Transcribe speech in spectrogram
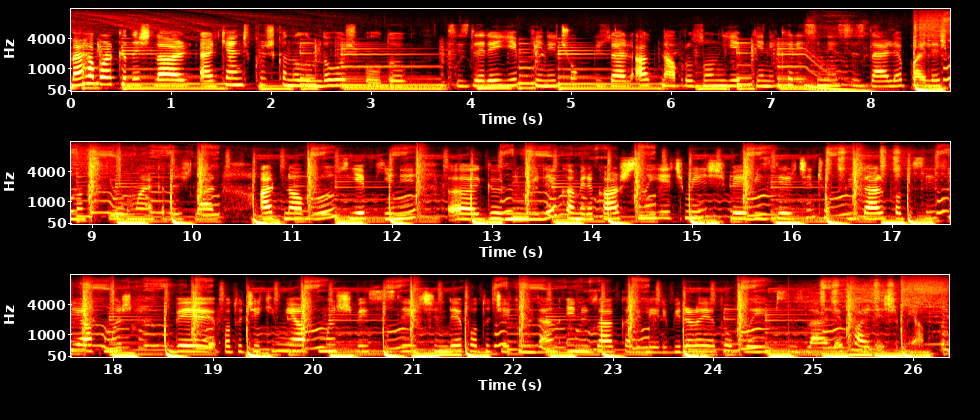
Merhaba arkadaşlar, Erkenci Kuş kanalımda hoş bulduk. Sizlere yepyeni çok güzel Alp Navruz'un yepyeni karesini sizlerle paylaşmak istiyorum arkadaşlar. Alp Navruz yepyeni e, görünümüyle kamera karşısına geçmiş ve bizler için çok güzel fotosesi yapmış ve foto çekim yapmış ve sizler için de foto çekimden en güzel kareleri bir araya toplayıp sizlerle paylaşım yaptım.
